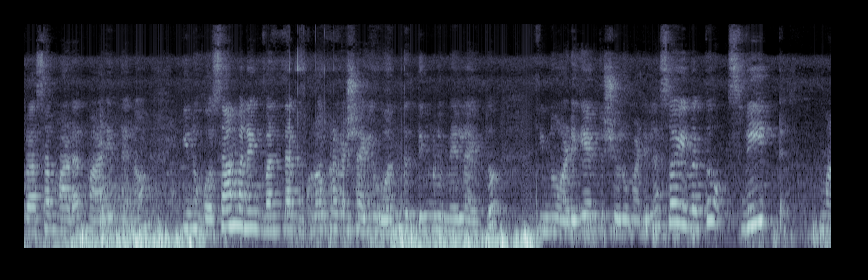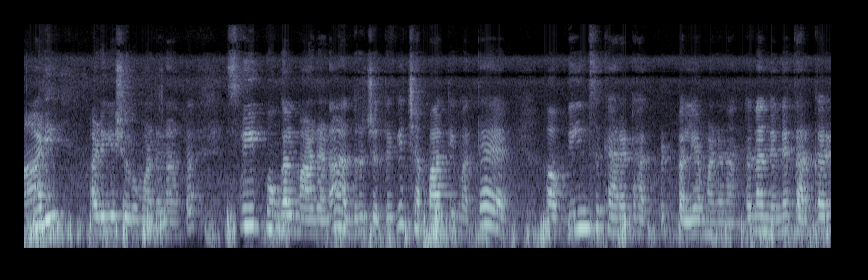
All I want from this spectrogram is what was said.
ರಸಂ ಮಾಡೋದು ಮಾಡಿದ್ದೇನೋ ಇನ್ನು ಹೊಸ ಮನೆಗೆ ಬಂದಾಗ ಗೃಹ ಪ್ರವೇಶ ಆಗಿ ಒಂದು ತಿಂಗಳು ಮೇಲಾಯಿತು. ಇನ್ನು ಅಡಿಗೆ ಅಂತೂ ಶುರು ಮಾಡಿಲ್ಲ. ಸೊ ಇವತ್ತು ಸ್ವೀಟ್ ಮಾಡಿ ಅಡಿಗೆ ಶುರು ಮಾಡೋಣ ಅಂತ. ಸ್ವೀಟ್ ಪೊಂಗಲ್ ಮಾಡೋಣ ಅದ್ರ ಜೊತೆಗೆ ಚಪಾತಿ ಮತ್ತೆ ಬೀನ್ಸ್ ಕ್ಯಾರೆಟ್ ಹಾಕ್ಬಿಟ್ಟು ಪಲ್ಯ ಮಾಡೋಣ ಅಂತ. ನಾನು ನಿನ್ನೆ ತರಕಾರಿ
